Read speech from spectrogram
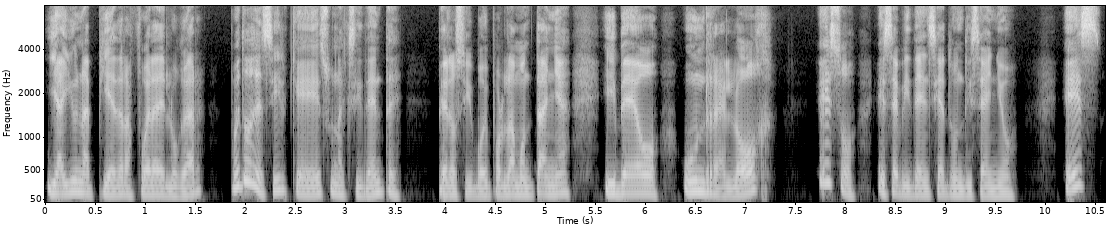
y hay una piedra fuera del lugar, puedo decir que es un accidente. Pero si voy por la montaña y veo un reloj, eso es evidencia de un diseño. Es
